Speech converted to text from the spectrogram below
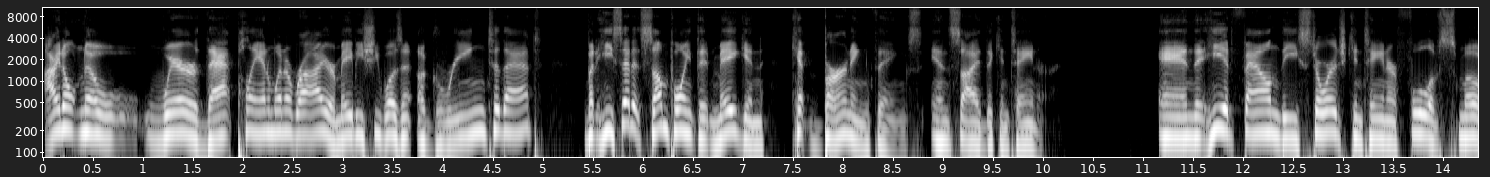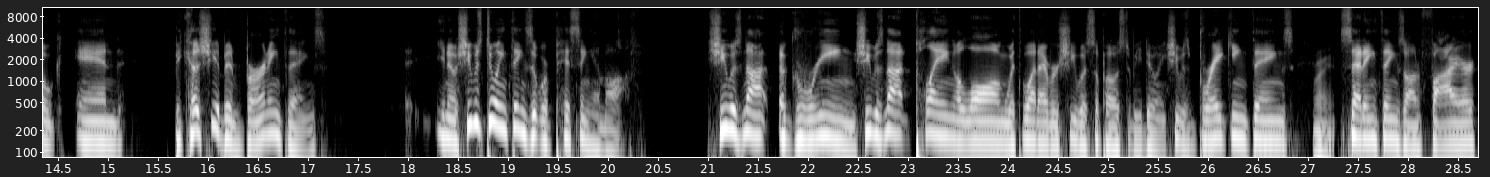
I don't know where that plan went awry, or maybe she wasn't agreeing to that. But he said at some point that Megan kept burning things inside the container and that he had found the storage container full of smoke. And because she had been burning things, you know, she was doing things that were pissing him off. She was not agreeing. She was not playing along with whatever she was supposed to be doing. She was breaking things, Right. setting things on fire.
